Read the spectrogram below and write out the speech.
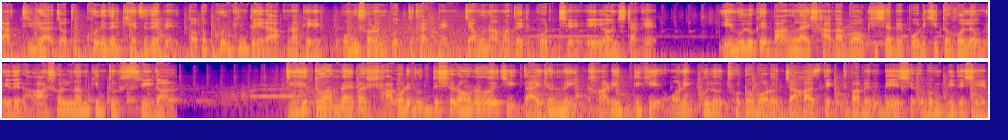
যাত্রীরা যতক্ষণ এদের খেতে দেবে, ততক্ষণ কিন্তু এরা আপনাকে অনুসরণ করতে থাকবে, যেমন আমাদের করছে এই লঞ্চটাকে। এগুলোকে বাংলায় সাদা বক হিসাবে পরিচিত হলেও এদের আসল নাম কিন্তু শ্রীগাল। যেহেতু আমরা এবার সাগরের উদ্দেশ্যে রওনা হয়েছি, তাই জন্যই খাঁড়ির দিকে অনেকগুলো ছোট বড় জাহাজ দেখতে পাবেন দেশ এবং বিদেশের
